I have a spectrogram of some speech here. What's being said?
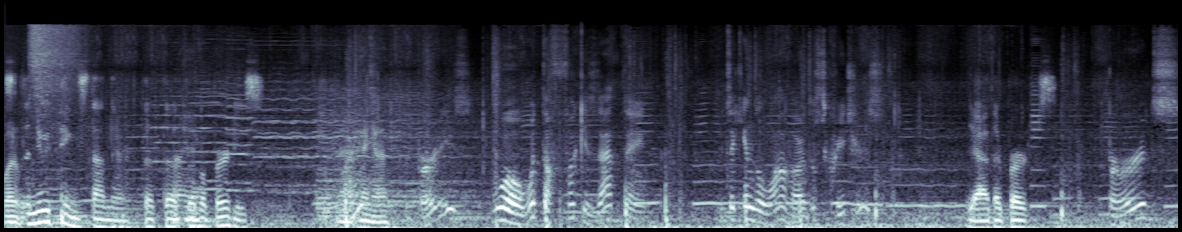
What it's do the new things down there. The, the Oh, yeah. little birdies. Yeah, hang on. Birdies? Whoa, what the fuck is that thing? It's like in the lava. Are those creatures? Yeah, they're birds. Birds?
